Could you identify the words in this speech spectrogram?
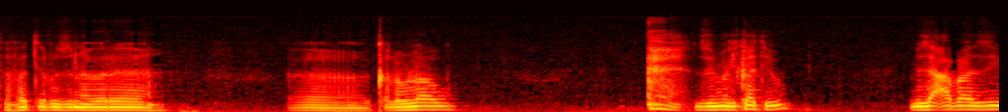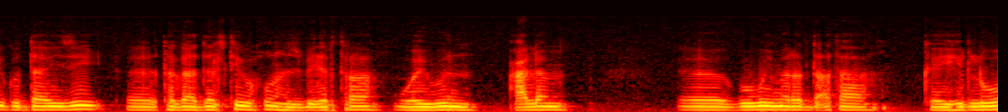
ተፈጢሩ ዝነበረ ቅልውላው ዝምልከት እዩ ብዛዕባ እዚ ጉዳይ እዚ ተጋደልቲ ይኹን ህዝቢ ኤርትራ ወይ እውን ዓለም ጉቡይ መረዳእታ ከይህልዎ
